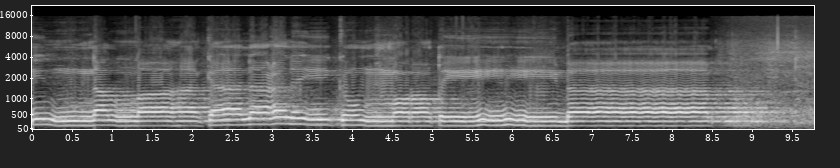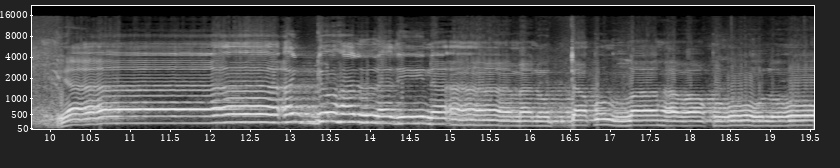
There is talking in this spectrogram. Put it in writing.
إن الله كان عليكم رقيبا. يا أيها الذين آمنوا اتقوا الله وقولوا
